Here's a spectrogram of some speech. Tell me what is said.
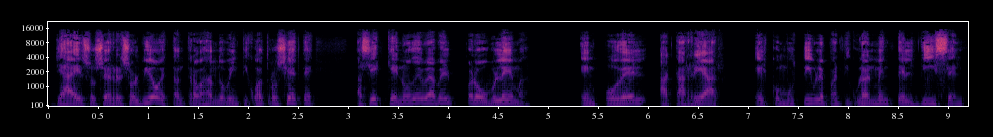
ya eso se resolvió, están trabajando 24/7, así es que no debe haber problema en poder acarrear el combustible, particularmente el diésel,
